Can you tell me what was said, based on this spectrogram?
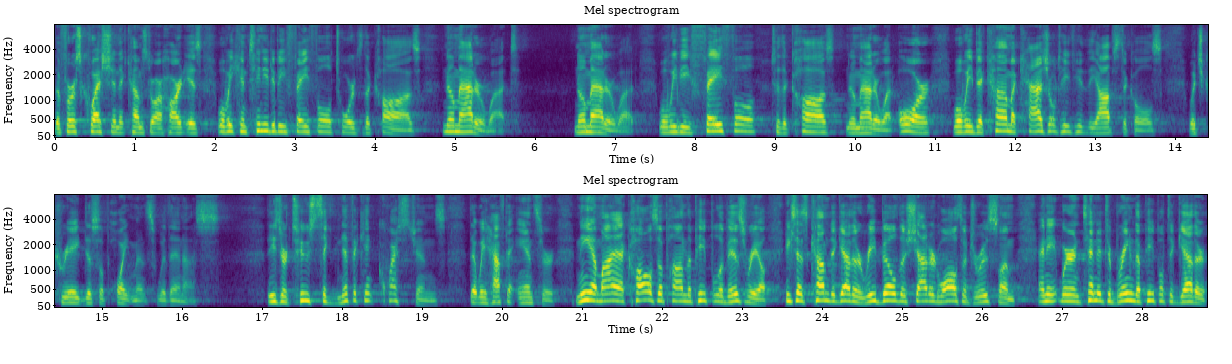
The first question that comes to our heart is Will we continue to be faithful towards the cause no matter what? No matter what. Will we be faithful to the cause no matter what? Or will we become a casualty to the obstacles which create disappointments within us? These are two significant questions that we have to answer. Nehemiah calls upon the people of Israel. He says, Come together, rebuild the shattered walls of Jerusalem. And we're intended to bring the people together.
